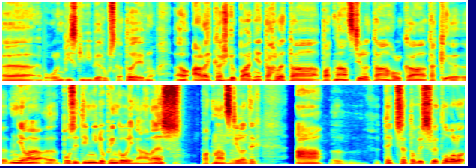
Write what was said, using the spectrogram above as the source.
Eh, nebo olympijský výběr Ruska, to je jedno. Ale každopádně tahle ta 15-letá holka tak eh, měla eh, pozitivní dopingový nález v 15 mm-hmm. letech a teď se to vysvětlovalo.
